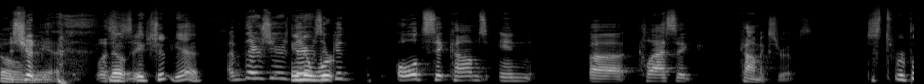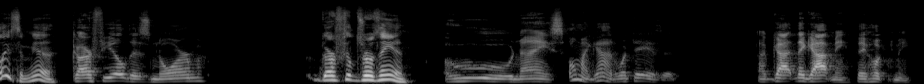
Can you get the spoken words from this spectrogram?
Oh, it should be. Let's no, it should. Yeah, I mean, there's your there's a wor- good old sitcoms in uh classic comic strips. just to replace him. Yeah, Garfield is Norm. Garfield's Roseanne. Oh, nice. Oh my god, what day is it? I've got they got me. They hooked me.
